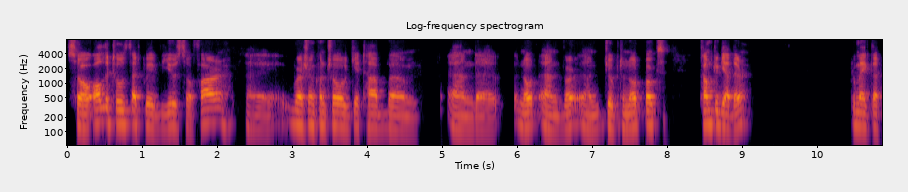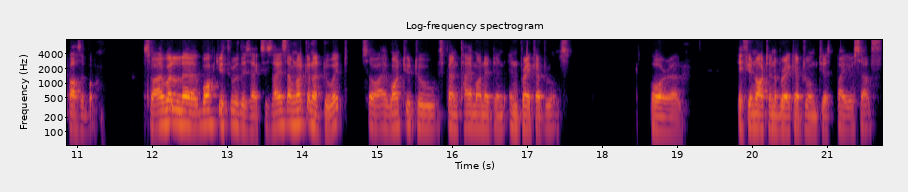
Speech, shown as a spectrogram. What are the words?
So all the tools that we've used so far, uh, version control, GitHub, um, and uh, Note and, and Jupyter Notebooks come together to make that possible. So I will uh, walk you through this exercise. I'm not going to do it. So I want you to spend time on it in, in breakout rooms. Or uh, if you're not in a breakout room, just by yourself.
